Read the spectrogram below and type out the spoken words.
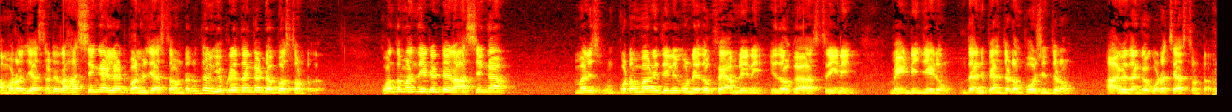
అమ్మడం చేస్తారు అంటే రహస్యంగా ఇలాంటి పనులు చేస్తూ ఉంటారు. దానికి విపరీతంగా డబ్బు వస్తూ ఉంటుంది. కొంతమంది ఏంటంటే రహస్యంగా మరి కుటుంబాన్ని తెలియకుండా ఏదో ఒక ఫ్యామిలీని ఏదో ఒక స్త్రీని మెయింటైన్ చేయడం దాన్ని పెంచడం పోషించడం ఆ విధంగా కూడా చేస్తుంటారు.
